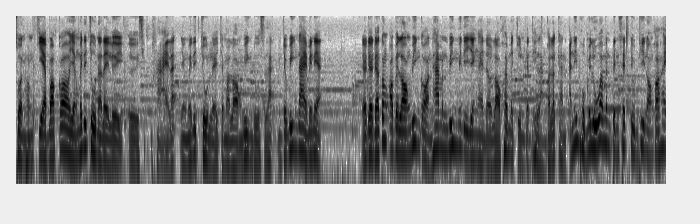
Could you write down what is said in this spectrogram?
ส่วนของเกียร์บ็อกก็ยังไม่ได้จูนอะไรเลย เออชิบหายละยังไม่ได้จูนเลยจะมาลองวิ่งดูซะละมันจะวิ่งได้ไหมเนี่ย เดี๋ยวเดี๋ยวต้องเอาไปลองวิ่งก่อน ถ้ามันวิ่งไม่ดียังไงเดี๋ยวเราค่อยมาจูนกันทีหลังก็แล้วกัน อันนี้ผมไม่รู้ว่ามันเป็นเซตจูนที่น้องเขาให้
